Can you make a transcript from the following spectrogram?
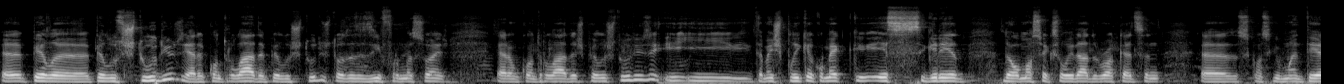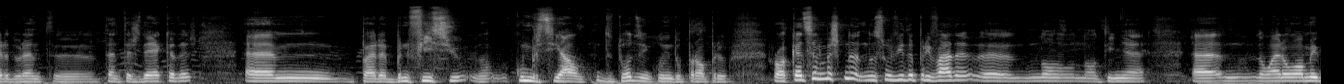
eh, pela, pelos estúdios, era controlada pelos estúdios, todas as informações eram controladas pelos estúdios e, e, e também explica como é que esse segredo da homossexualidade do Rock Hudson uh, se conseguiu manter durante tantas décadas um, para benefício comercial de todos, incluindo o próprio Rock Hudson, mas que na, na sua vida privada uh, não, não tinha Uh, não era um homem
